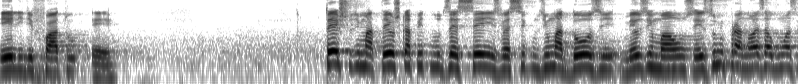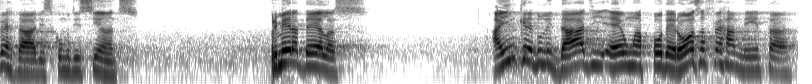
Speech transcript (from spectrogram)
ele de fato é. Texto de Mateus, capítulo 16, versículos de 1 a 12, meus irmãos, resume para nós algumas verdades, como disse antes. Primeira delas, a incredulidade é uma poderosa ferramenta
